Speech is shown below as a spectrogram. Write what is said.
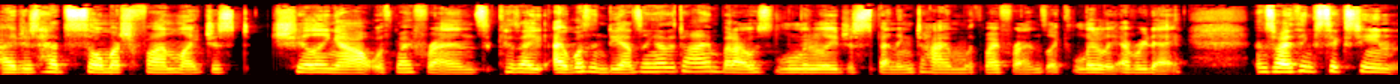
I just had so much fun, like just chilling out with my friends because I, I wasn't dancing at the time, but I was literally just spending time with my friends, like literally every day. And so I think 16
